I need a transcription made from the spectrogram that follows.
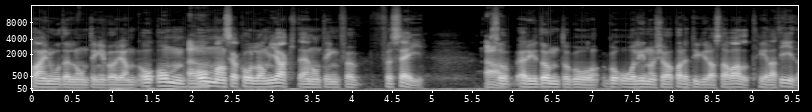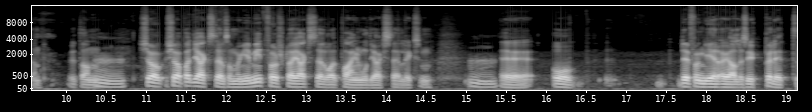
Pinewood eller någonting i början. Och om, Ja. om man ska kolla om jakt är någonting för, för sig Ja. så är det ju dumt att gå, gå all in och köpa det dyraste av allt hela tiden. Utan Mm. köp, köpa ett jaktställ som fungerar. Mitt första jaktställ var ett Pinewood jaktställ liksom. Mm. Eh, och det fungerar ju alldeles ypperligt.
